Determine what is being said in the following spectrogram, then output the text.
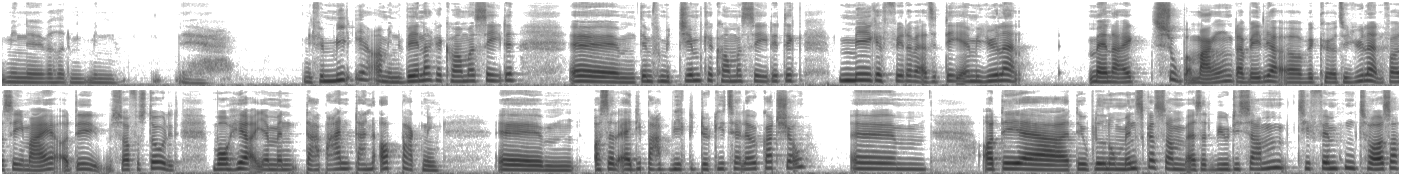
min, øh, hvad hedder det, min, øh, min familie og mine venner kan komme og se det. Øh, dem fra mit gym kan komme og se det. Det er mega fedt at være til DM i Jylland, men der er ikke super mange, der vælger at vil køre til Jylland for at se mig, og det er så forståeligt. Hvor her, jamen, der er bare en, der er en opbakning. Øhm, og så er de bare virkelig dygtige til at lave et godt show. Øhm, og det er, det er jo blevet nogle mennesker, som, altså vi er jo de samme 10-15 tosser,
